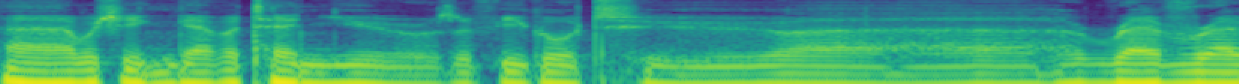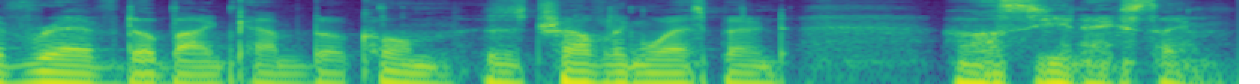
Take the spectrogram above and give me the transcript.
uh, which you can get for 10 euros if you go to uh, revrevrev.bandcamp.com. This is Travelling Westbound, and I'll see you next time.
